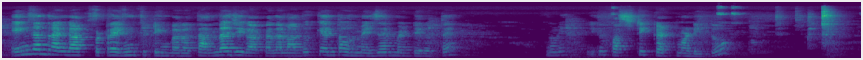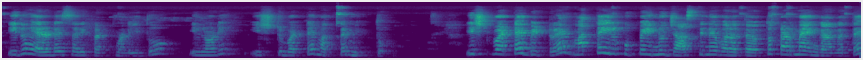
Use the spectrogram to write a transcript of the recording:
ಹೆಂಗಂದ್ರೆ ಹಂಗೆ ಹಾಕ್ಬಿಟ್ರೆ ಹೆಂಗೆ ಫಿಟ್ಟಿಂಗ್ ಬರುತ್ತೆ? ಅಂದಾಜಿಗೆ ಹಾಕೋದಲ್ಲ, ಅದಕ್ಕೆ ಅಂತ ಒಂದು ಮೆಜರ್ಮೆಂಟ್ ಇರುತ್ತೆ. ನೋಡಿ, ಇದು ಫಸ್ಟಿಗೆ ಕಟ್ ಮಾಡಿದ್ದು. ಇದು ಎರಡೇ ಸರಿ ಕಟ್ ಮಾಡಿದ್ದು. ಇಲ್ಲಿ ನೋಡಿ, ಇಷ್ಟು ಬಟ್ಟೆ ಮತ್ತೆ ಮಿತ್ತು. ಇಷ್ಟು ಬಟ್ಟೆ ಬಿಟ್ಟರೆ ಮತ್ತೆ ಇಲ್ಲಿ ಕುಪ್ಪೆ ಇನ್ನೂ ಜಾಸ್ತಿನೇ ಬರುತ್ತೆ ಹೊರತು ಕಡಿಮೆ ಹೆಂಗಾಗತ್ತೆ?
